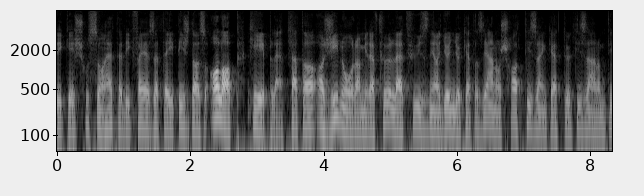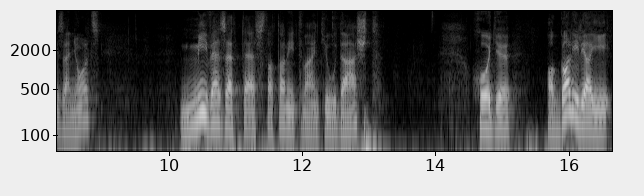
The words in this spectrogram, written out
és 27. fejezeteit is, de az alapképlet, tehát a, a zsinór, amire föl lehet fűzni a gyöngyöket, az János 6, 12, 13, 18, mi vezette ezt a tanítványt Júdást, hogy a galileai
